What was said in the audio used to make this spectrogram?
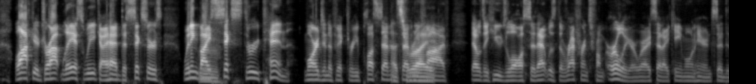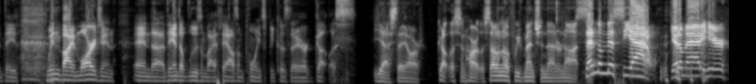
lock or drop last week. I had the Sixers winning by six through ten margin of victory plus seven Mm. That's seventy right. That was a huge loss. So that was the reference from earlier where I said I came on here and said that they'd win by margin, and uh, they end up losing by a thousand points because they are gutless. Yes, they are. Gutless and heartless. I don't know if we've mentioned that or not. Send them to Seattle. Get them out of here.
